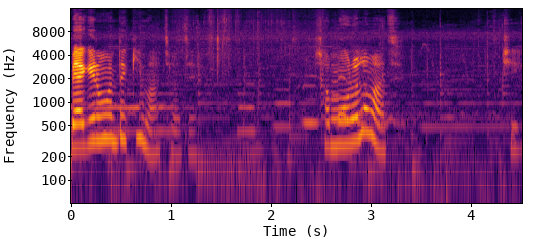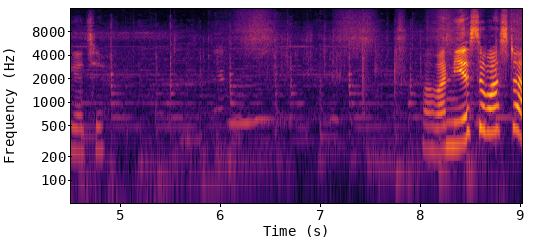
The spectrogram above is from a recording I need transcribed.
ব্যাগের মধ্যে কি মাছ আছে? সব মৌরলা মাছ? ঠিক আছে। বাবা, নিয়ে এসছো মাছটা?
